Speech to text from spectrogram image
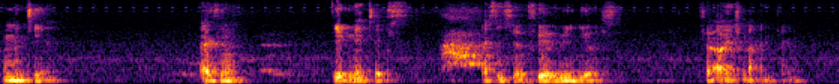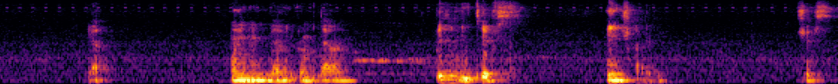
kommentieren. Also, gebt mir Tipps, was ich so für Videos für euch machen kann. Ja. Unten bei den Kommentaren bitte die Tipps hinschreiben. Tschüss.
